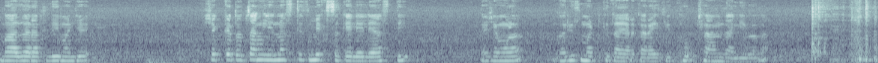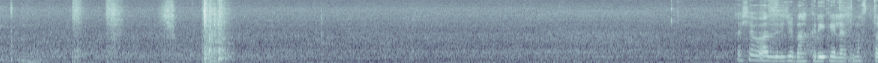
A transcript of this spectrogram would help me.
बाजारातली म्हणजे शक्यतो चांगली नसतेच मिक्स केलेली असते. त्याच्यामुळं घरीच मटकी तयार करायची खूप छान झाली बघा. कशा बाजरीच्या भाकरी केल्यात? मस्त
